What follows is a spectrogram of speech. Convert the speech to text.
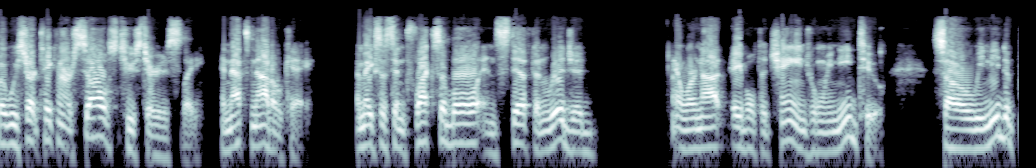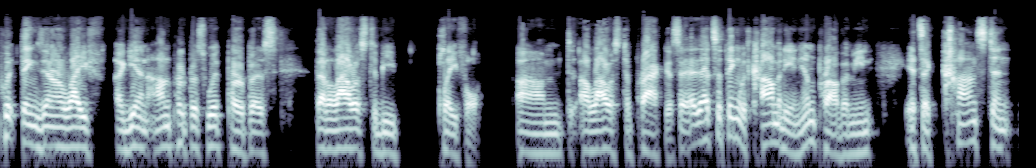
but we start taking ourselves too seriously. And that's not okay. It makes us inflexible and stiff and rigid. And we're not able to change when we need to. So we need to put things in our life again on purpose with purpose that allow us to be playful um, to allow us to practice. Uh, That's the thing with comedy and improv. I mean, it's a constant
